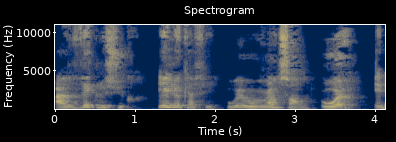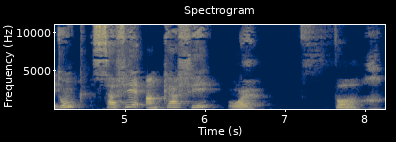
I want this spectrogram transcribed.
avec le sucre et le café Oui, oui, oui. ensemble. Ouais. Et donc, ça fait un café Ouais. fort.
